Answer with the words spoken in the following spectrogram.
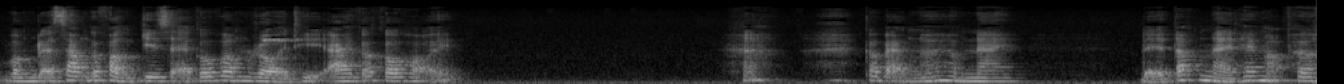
vân đã xong cái phần chia sẻ của vân rồi thì ai có câu hỏi? Các bạn nói hôm nay để tóc này thấy mập hơn.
